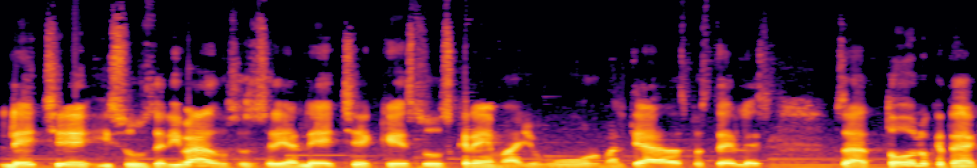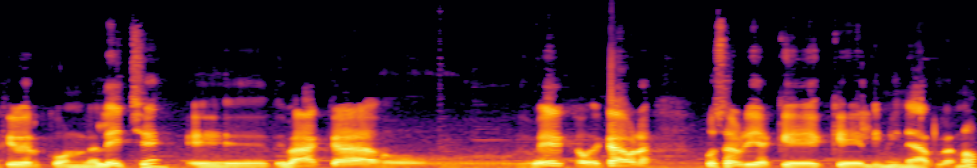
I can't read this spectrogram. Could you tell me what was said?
leche y sus derivados. Eso sería leche, quesos, crema, yogur, malteadas, pasteles. O sea, todo lo que tenga que ver con la leche eh, de vaca o de oveja o de cabra, pues habría que, que eliminarla, ¿no?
